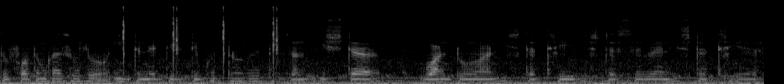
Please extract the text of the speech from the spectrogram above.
তো প্রথম কাজ হলো ইন্টারনেট ডিএক্টিভ করতে হবে। তার জন্য star one two one star three star seven star three S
